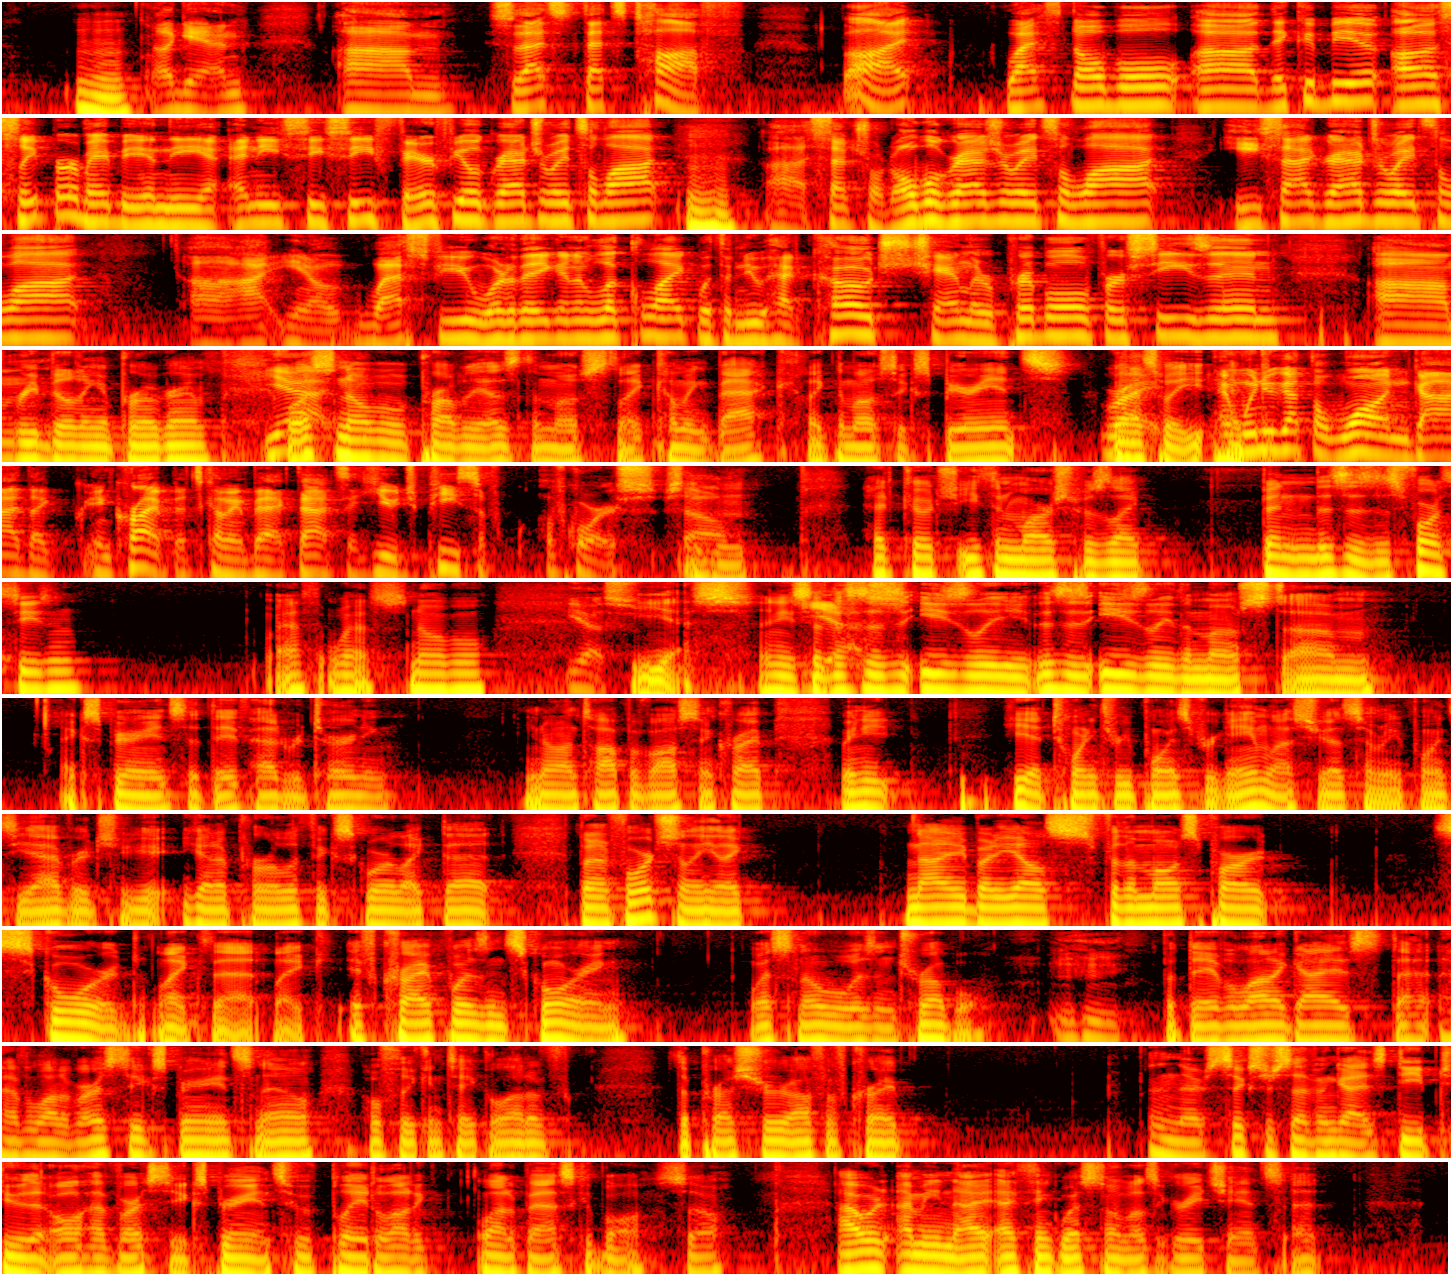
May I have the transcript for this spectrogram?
again, um, so that's that's tough. But West Noble, uh, they could be a, a sleeper. Maybe in the NECC, Fairfield graduates a lot. Uh, Central Noble graduates a lot. Eastside graduates a lot. Uh, I, you know, Westview. What are they going to look like with a new head coach, Chandler Pribble, first season? Um, Rebuilding a program. Yeah. West Noble probably has the most like coming back, like the most experience. right. That's what you, and when you got the one guy like in Kripe that's coming back, that's a huge piece of, of course. So head coach Ethan Marsh was like, been this is his fourth season at West Noble. yes, Yes, and he said Yes. this is easily this is easily the most um, experience that they've had returning. You know, on top of Austin Kripe. I mean, he he had 23 points per game last year. That's how many points he averaged. You, you got a prolific score like that, but unfortunately, like not anybody else for the most part scored like that. Like if Kripe wasn't scoring, West Noble was in trouble. But they have a lot of guys that have a lot of varsity experience now. Hopefully, can take a lot of the pressure off of Kripe. And there's six or seven guys deep too that all have varsity experience who have played a lot of a lot of basketball. So, I would, I mean, I, I think West Noble has a great chance at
